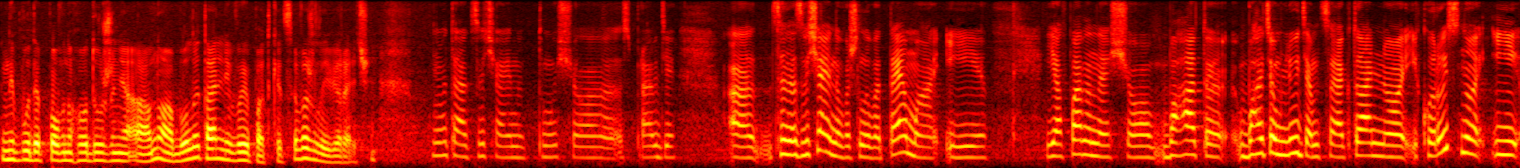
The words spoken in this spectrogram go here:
не буде повного одужання, а ну або летальні випадки. Це важливі речі. Ну так, звичайно, тому що справді це надзвичайно важлива тема, і я впевнена, що багато багатьом людям це актуально і корисно. І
